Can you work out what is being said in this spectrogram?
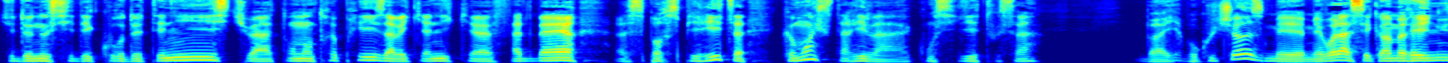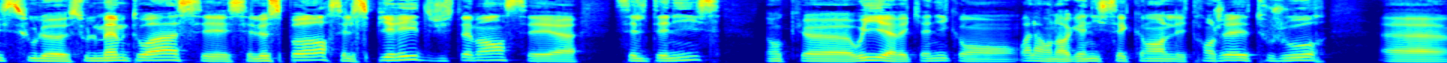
tu donnes aussi des cours de tennis, tu as ton entreprise avec Yannick euh, Fadber, euh, Sport Spirit. Comment est-ce que tu arrives à concilier tout ça? Bah, il y a beaucoup de choses, mais, mais voilà, c'est quand même réuni sous le, sous le même toit. C'est le sport, c'est le spirit, justement, c'est euh, c'est le tennis. Donc, euh, oui, avec Yannick, on, voilà, on organise ces camps à l'étranger, toujours. Euh,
